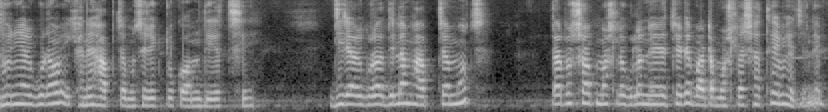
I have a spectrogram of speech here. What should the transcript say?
ধনিয়ার গুঁড়াও এখানে হাফ চামচের একটু কম দিয়েছি। জিরার গুঁড়া দিলাম হাফ চামচ। তারপর সব মশলাগুলো নেড়ে চেড়ে বাটা মশলার সাথে ভেজে নেব।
